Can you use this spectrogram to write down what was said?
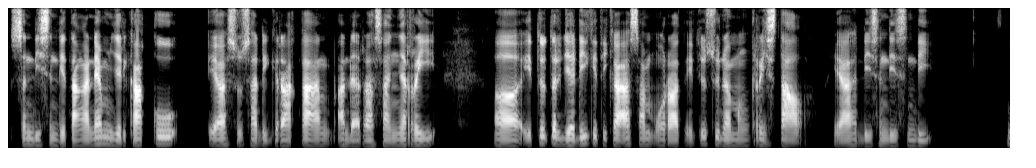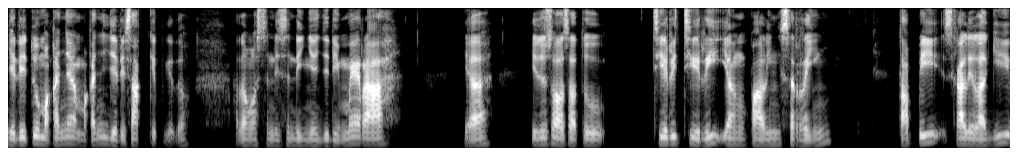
sendi-sendi tangannya menjadi kaku, ya susah digerakkan, ada rasa nyeri. Uh, itu terjadi ketika asam urat itu sudah mengkristal ya di sendi-sendi. Jadi itu makanya makanya jadi sakit gitu. Atau nggak sendi-sendinya jadi merah ya. Itu salah satu ciri-ciri yang paling sering. Tapi sekali lagi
